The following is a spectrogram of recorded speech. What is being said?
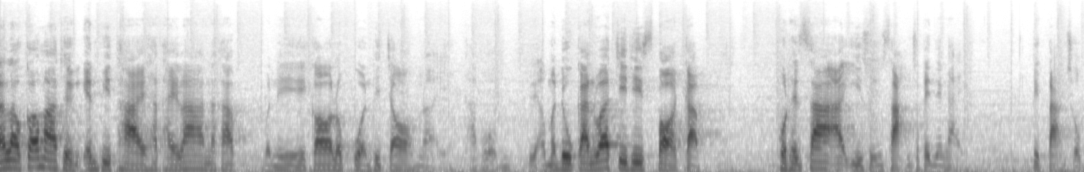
แล้วเราก็มาถึง NP ไทยฮาไทยล่านนะครับ วันนี้ก็รบกวนพี่จอมหน่อยครับผม เดี๋ยวมาดูกันว่า GT Sport กับ Potenza RE 0 3 จะเป็นยังไง ติดตามชม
